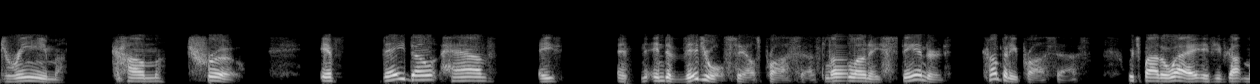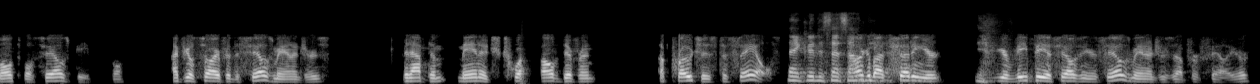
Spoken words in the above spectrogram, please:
dream come true. If they don't have a an individual sales process, let alone a standard company process, which by the way, if you've got multiple salespeople, I feel sorry for the sales managers that have to manage 12 different approaches to sales. Thank goodness that's talk about setting your your VP of sales and your sales managers up for failure,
